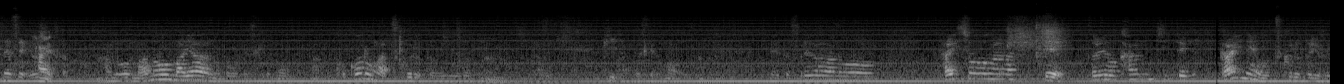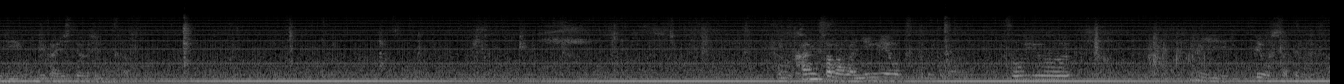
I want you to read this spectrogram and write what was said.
先生、はい、あのマノマヤーのところですけどもあの心が作るというのに、聞いたんですけども、えーと、それはあの対象があってそれを感じて概念を作るというふうに理解してよろしいですか神様が人間を作るとかそういうふうにでおっしゃってるんですか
